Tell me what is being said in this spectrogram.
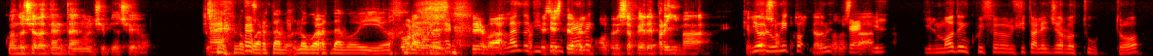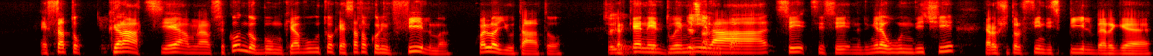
quando c'era Tenten non ci piaceva. Eh, lo, guardavo, lo, guardavo, io. Ora non ecco, esisteva, Parlando non di esisteva Tenten... il modo di sapere prima che io l'unico, cioè, il, il, modo in cui sono riuscito a leggerlo tutto è stato grazie a un secondo boom che ha avuto, che è stato con il film. Quello ha aiutato. Sì, perché nel 2000, sì, sì, sì, nel 2011 era uscito il film di Spielberg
